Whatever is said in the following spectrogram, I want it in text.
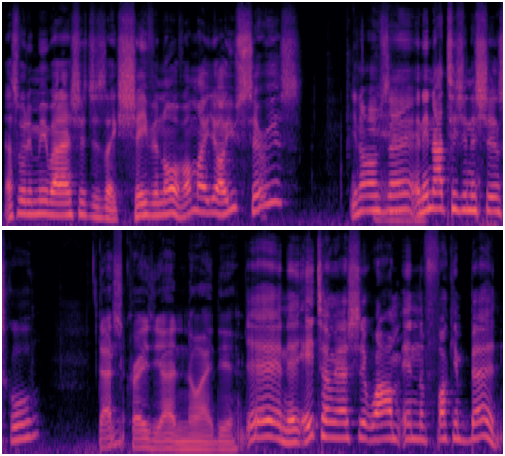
That's what it mean by that shit just like shaving off. I'm like, yo, are you serious? You know what I'm saying? And they're not teaching this shit in school. That's crazy. I had no idea. Yeah, and they, they tell me that shit while I'm in the fucking bed.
